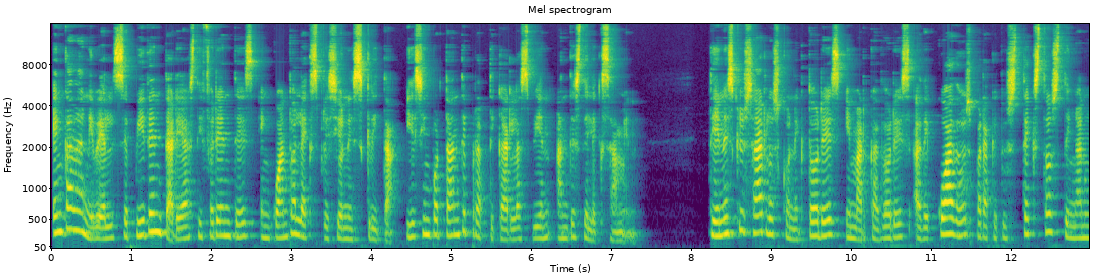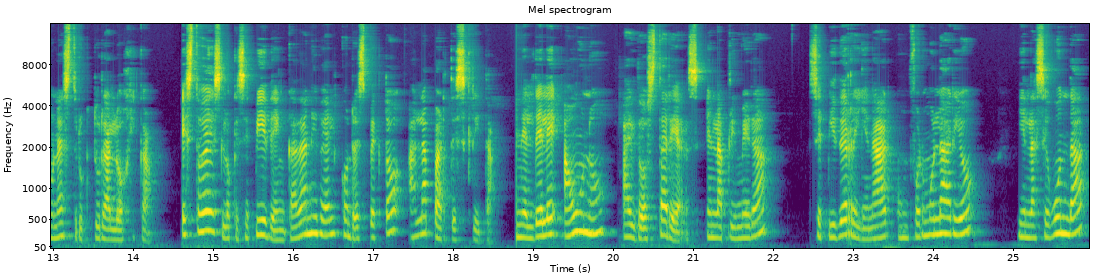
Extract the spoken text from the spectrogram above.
En cada nivel se piden tareas diferentes en cuanto a la expresión escrita y es importante practicarlas bien antes del examen. Tienes que usar los conectores y marcadores adecuados para que tus textos tengan una estructura lógica. Esto es lo que se pide en cada nivel con respecto a la parte escrita. En el DLE A1 hay dos tareas. En la primera se pide rellenar un formulario y en la segunda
